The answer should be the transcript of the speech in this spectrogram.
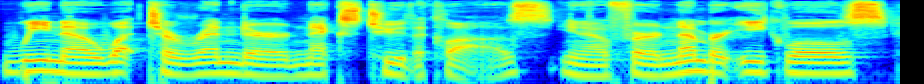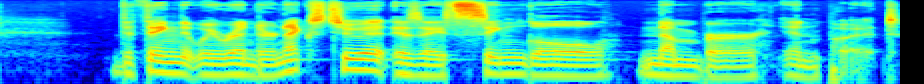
we know what to render next to the clause. You know, for number equals, the thing that we render next to it is a single number input.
